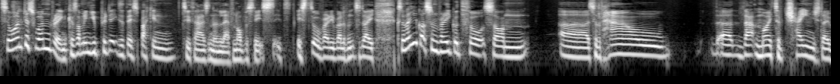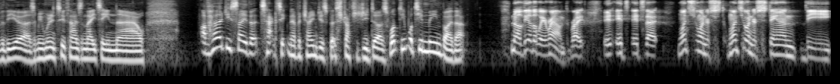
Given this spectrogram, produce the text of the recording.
So I'm just wondering because I mean you predicted this back in 2011. Obviously, it's it's, it's still very relevant today because I know you've got some very good thoughts on uh, sort of how uh, that might have changed over the years. I mean, we're in 2018 now. I've heard you say that tactic never changes, but strategy does. What do you, what do you mean by that? No, the other way around, right? It, it's it's that once you understand once you understand the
